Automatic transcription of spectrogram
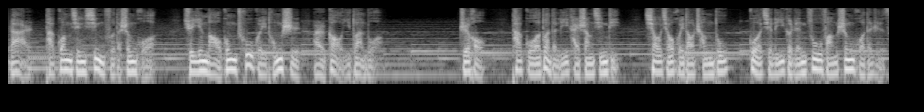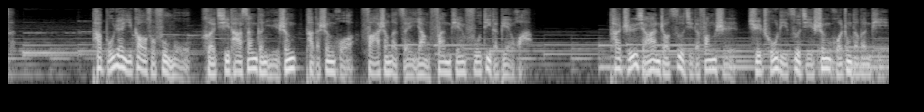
然而，她光鲜幸福的生活却因老公出轨同事而告一段落。之后，她果断地离开伤心地，悄悄回到成都，过起了一个人租房生活的日子。她不愿意告诉父母和其他三个女生，她的生活发生了怎样翻天覆地的变化。她只想按照自己的方式去处理自己生活中的问题。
